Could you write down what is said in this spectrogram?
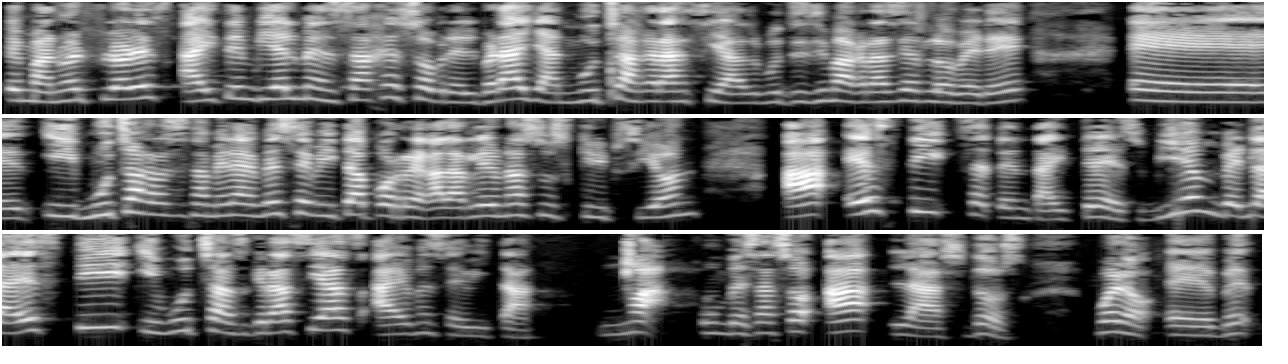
Emanuel Flores, ahí te envié el mensaje sobre el Brian. Muchas gracias, muchísimas gracias, lo veré. Eh, y muchas gracias también a MS Vita por regalarle una suscripción a Esti73. Bienvenida Esti y muchas gracias a MS Vita. ¡Mua! Un besazo a las dos. Bueno, eh, ve-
